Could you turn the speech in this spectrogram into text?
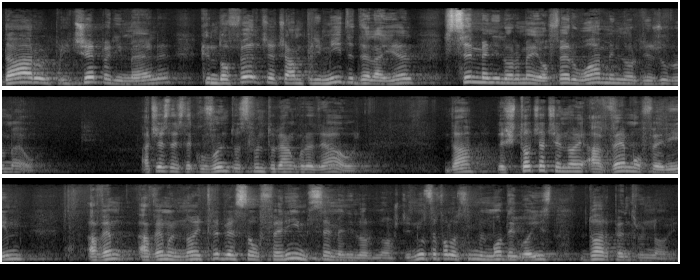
darul priceperii mele, când ofer ceea ce am primit de la El semenilor mei, ofer oamenilor din jurul meu. Acesta este cuvântul Sfântului Angură de Aur. Da? Deci tot ceea ce noi avem, oferim, avem, avem în noi, trebuie să oferim semenilor noștri. Nu să folosim în mod egoist doar pentru noi.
